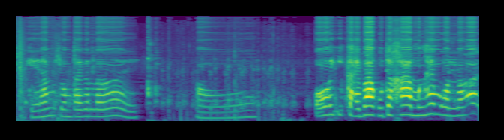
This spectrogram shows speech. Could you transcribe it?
โอเคท่านผู้ชมไปกันเลยเอโอ้ยอีไก่บ้ากูจะฆ่ามึงให้หมดเลย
